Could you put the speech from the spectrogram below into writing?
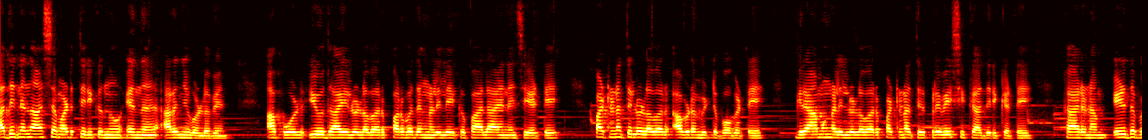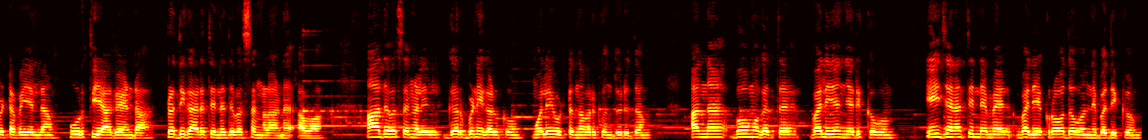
അതിന്റെ നാശം അടുത്തിരിക്കുന്നു എന്ന് അറിഞ്ഞുകൊള്ളുവേൻ. അപ്പോൾ യൂതായിലുള്ളവർ പർവതങ്ങളിലേക്ക് പലായനം ചെയ്യട്ടെ. പട്ടണത്തിലുള്ളവർ അവിടം വിട്ടുപോകട്ടെ. ഗ്രാമങ്ങളിലുള്ളവർ പട്ടണത്തിൽ പ്രവേശിക്കാതിരിക്കട്ടെ. കാരണം എഴുതപ്പെട്ടവയെല്ലാം പൂർത്തിയാകേണ്ട പ്രതികാരത്തിന്റെ ദിവസങ്ങളാണ് അവ. ആ ദിവസങ്ങളിൽ ഗർഭിണികൾക്കും മുലയൂട്ടുന്നവർക്കും ദുരിതം. അന്ന് ഭൂമുഖത്ത് വലിയ ഞെരുക്കവും ഈ ജനത്തിന്റെ മേൽ വലിയ ക്രോധവും നിപതിക്കും.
